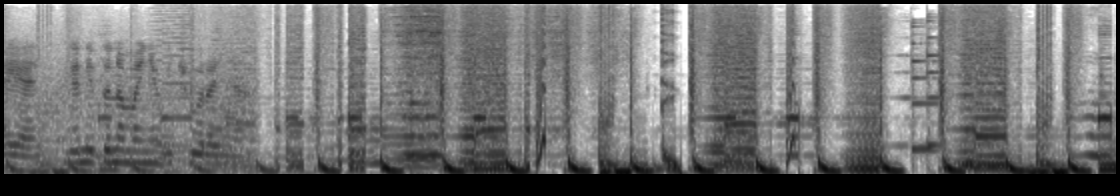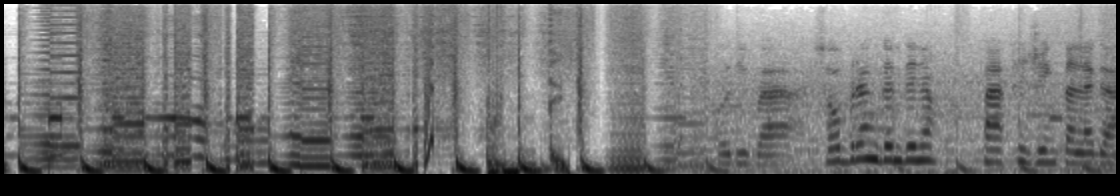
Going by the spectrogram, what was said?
Ayan. Ganito naman yung itsura niya. Diba? Sobrang ganda ng packaging talaga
